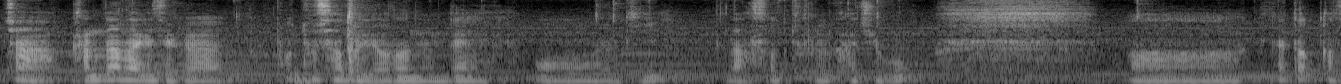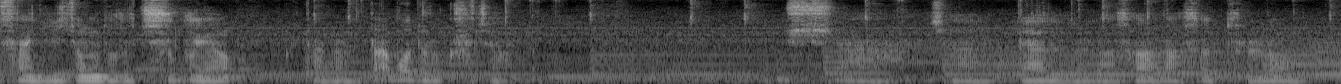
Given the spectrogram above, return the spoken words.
자 간단하게 제가 포토샵을 열었는데 어, 여기 라서트를 가지고 어, 패더 값은 이 정도로 주고요. 일단은 따보도록 하죠. 으쌰. 자, L 눌러서 lasso tool로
